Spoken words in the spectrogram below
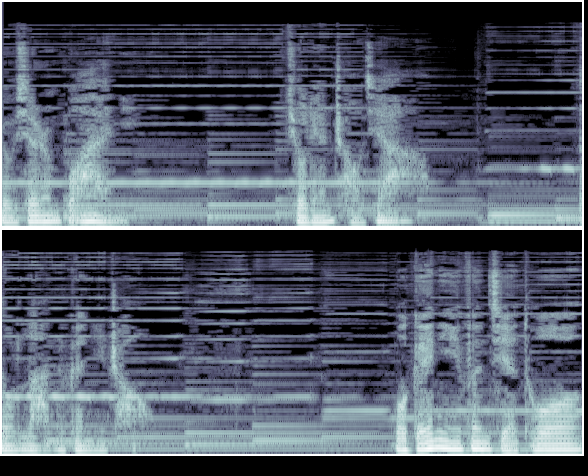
有些人不爱你，就连吵架都懒得跟你吵。我给你一份解脱，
